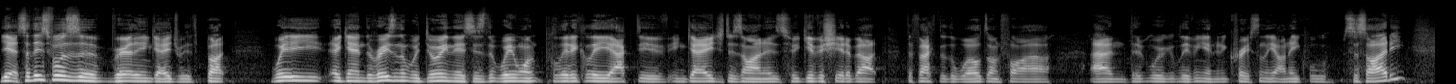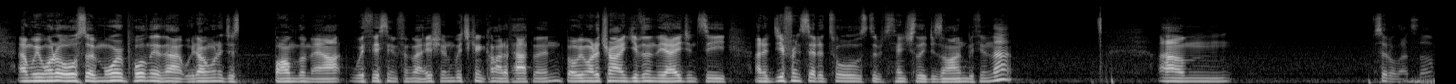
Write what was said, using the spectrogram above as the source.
Yeah, so these forces are rarely engaged with, but we again the reason that we're doing this is that we want politically active engaged designers who give a shit about the fact that the world's on fire and that we're living in an increasingly unequal society. And we want to also more importantly than that we don't want to just bomb them out with this information which can kind of happen but we want to try and give them the agency and a different set of tools to potentially design within that. Um, said all that stuff.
